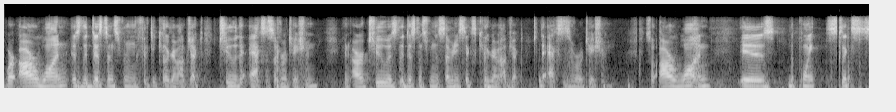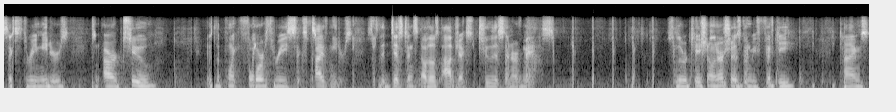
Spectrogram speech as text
where r1 is the distance from the 50 kilogram object to the axis of rotation, and r2 is the distance from the 76 kilogram object to the axis of rotation. So r1 is the 0.663 meters, and R2 is the 0.4365 meters. So the distance of those objects to the center of mass. So the rotational inertia is going to be 50 times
